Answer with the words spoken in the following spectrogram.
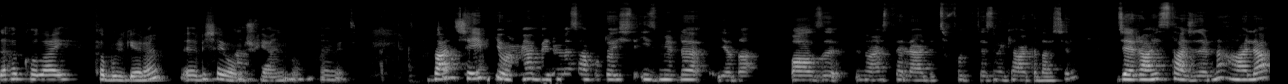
daha kolay kabul gören bir şey olmuş yani bu. Evet. Ben şey biliyorum ya benim mesela burada işte İzmir'de ya da bazı üniversitelerde tıp fakültesindeki arkadaşlarım cerrahi stajlarına hala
